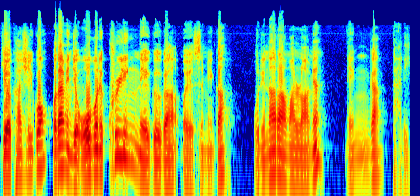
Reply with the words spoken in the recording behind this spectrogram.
기억하시고, 그 다음에 이제 5번의 cooling leg가 뭐였습니까? 우리나라 말로 하면 냉각다리.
